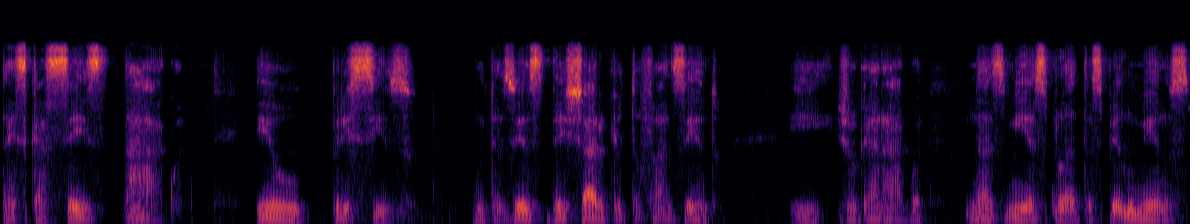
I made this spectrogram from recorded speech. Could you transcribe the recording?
da escassez da água, eu preciso muitas vezes deixar o que eu estou fazendo e jogar água nas minhas plantas, pelo menos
